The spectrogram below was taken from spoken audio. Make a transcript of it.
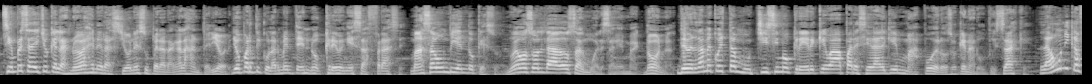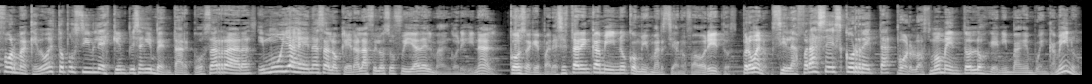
Siempre se ha dicho que las nuevas generaciones superarán a las anteriores. Yo particularmente no creo en esa frase. Más aún viendo que sus nuevos soldados almuerzan en McDonald's. De verdad me cuesta muchísimo creer que va a aparecer alguien más poderoso que Naruto y Sasuke. La única forma que veo esto posible es que empiecen a inventar cosas raras y muy ajenas a lo que era la filosofía del manga original. Cosa que parece estar en camino con mis marcianos favoritos. Pero bueno, si la frase es correcta, por los momentos los Genin van en buen camino.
